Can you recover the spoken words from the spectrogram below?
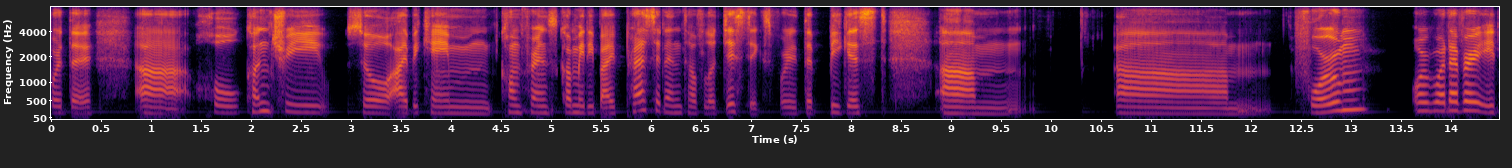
for the uh, whole country. So i became conference committee by president of logistics for the biggest um, um, forum or whatever. It,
